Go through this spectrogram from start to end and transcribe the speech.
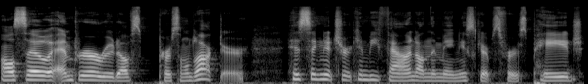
Also, Emperor Rudolf's personal doctor. His signature can be found on the manuscript's first page,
